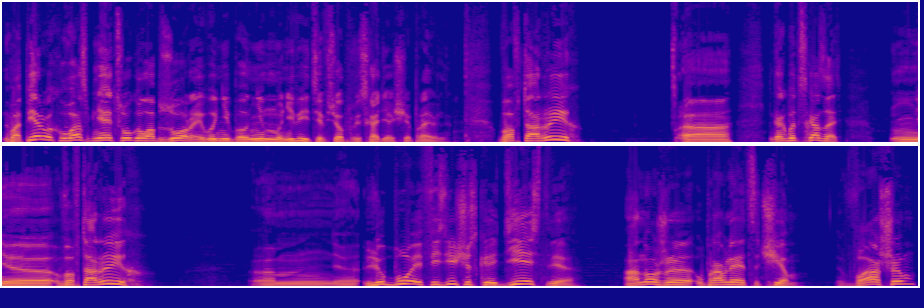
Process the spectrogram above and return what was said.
Во-первых, у вас меняется угол обзора, и вы не, не, ну, не видите все происходящее правильно. Во-вторых, а, как бы это сказать, э, во-вторых, эм, э, любое физическое действие, оно же управляется чем? Вашим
